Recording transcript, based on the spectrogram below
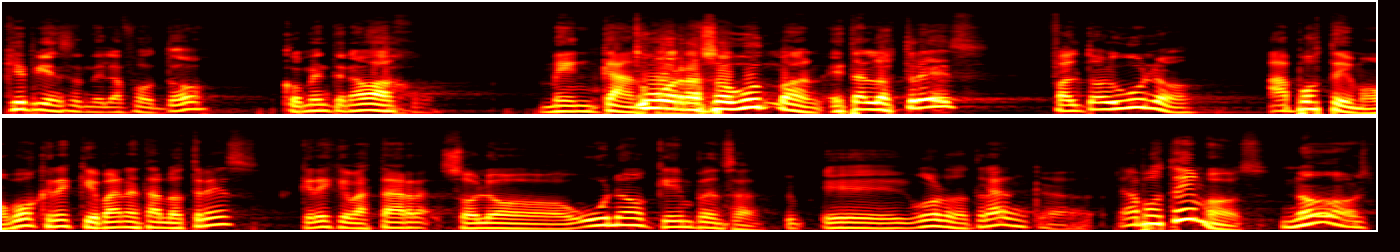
¿Qué piensan de la foto? Comenten abajo. Me encanta. ¿Tuvo razón Goodman? ¿Están los tres? ¿Faltó alguno? Apostemos, ¿vos crees que van a estar los tres? ¿Crees que va a estar solo uno? ¿Qué pensás? Eh, gordo, tranca. Apostemos. No, es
